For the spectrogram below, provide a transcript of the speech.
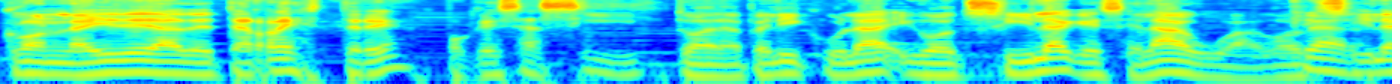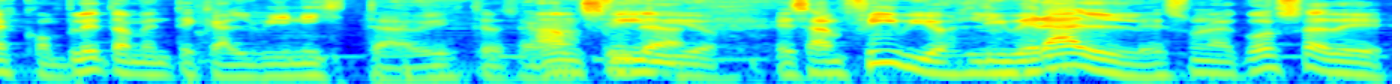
con la idea de terrestre, porque es así toda la película, y Godzilla, que es el agua. Godzilla Claro. es completamente calvinista, ¿viste? O sea, Anfibio. Es anfibio, es liberal, es una cosa de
